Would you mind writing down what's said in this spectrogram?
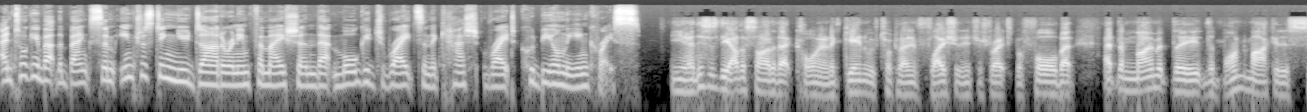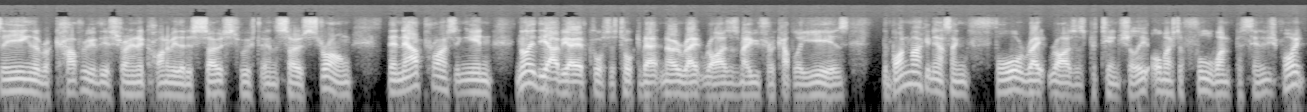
And talking about the banks, some interesting new data and information that mortgage rates and the cash rate could be on the increase. Yeah, this is the other side of that coin. And again, we've talked about inflation, interest rates before, but at the moment, the, the bond market is seeing the recovery of the Australian economy that is so swift and so strong. They're now pricing in, not only the RBA, of course, has talked about no rate rises maybe for a couple of years. The bond market now saying four rate rises potentially, almost a full one percentage point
